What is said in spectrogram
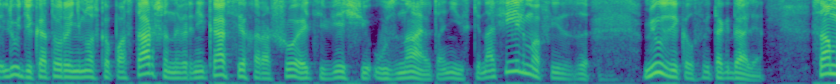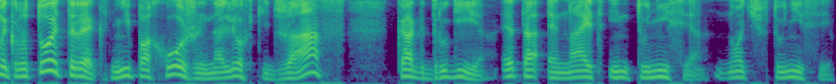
люди, которые немножко постарше, наверняка все хорошо эти вещи узнают. Они из кинофильмов, из мюзиклов и так далее. Самый крутой трек, не похожий на легкий джаз, как другие. Это A Night in Tunisia, Ночь в Тунисии.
